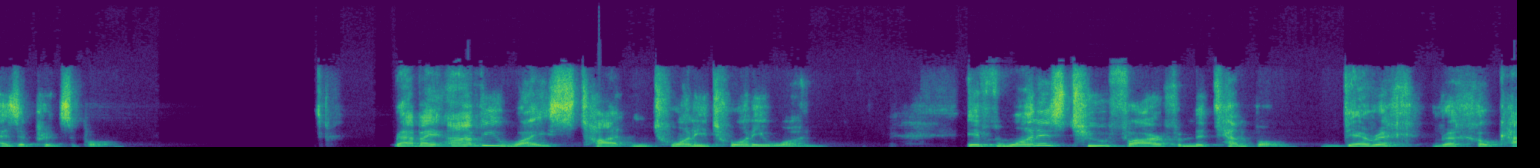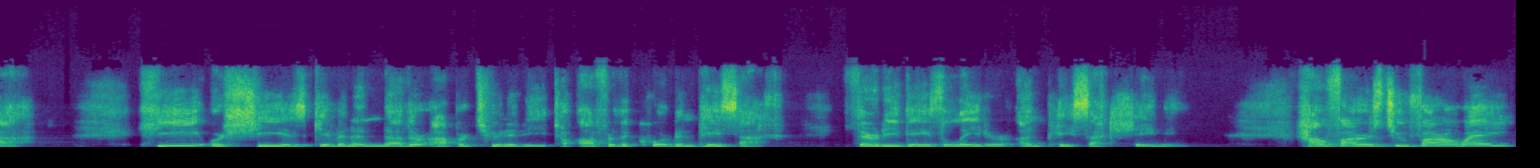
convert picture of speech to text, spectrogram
as a principle. Rabbi Avi Weiss taught in 2021 if one is too far from the temple, derech rechoka, he or she is given another opportunity to offer the Korban Pesach 30 days later on Pesach Sheni. How far is too far away?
